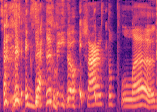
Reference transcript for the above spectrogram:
too. exactly. Yo, Shara's the plug.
